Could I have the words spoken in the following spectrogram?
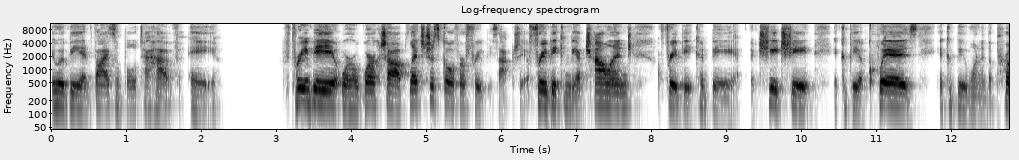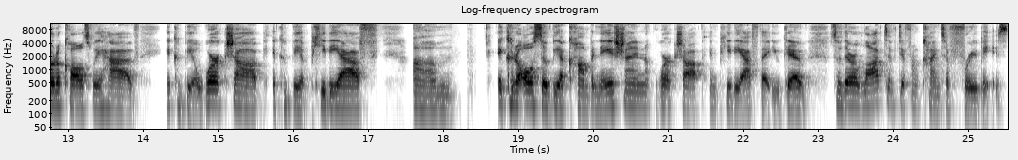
it would be advisable to have a freebie or a workshop. Let's just go over freebies actually. A freebie can be a challenge, a freebie could be a cheat sheet, it could be a quiz, it could be one of the protocols we have, it could be a workshop, it could be a PDF. Um, it could also be a combination workshop and PDF that you give. So there are lots of different kinds of freebies.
